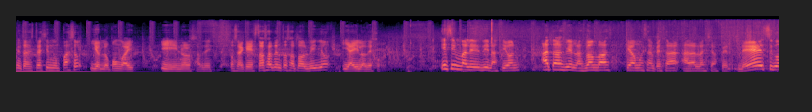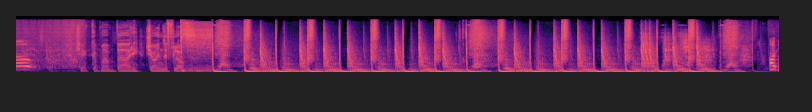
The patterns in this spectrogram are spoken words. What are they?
mientras estoy haciendo un paso y os lo pongo ahí y no lo sabréis, o sea que estáis atentos a todo el vídeo y ahí lo dejo. Y sin más dilación, atadas bien las bambas que vamos a empezar a darle a shuffle. ¡Let's go! Ok,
